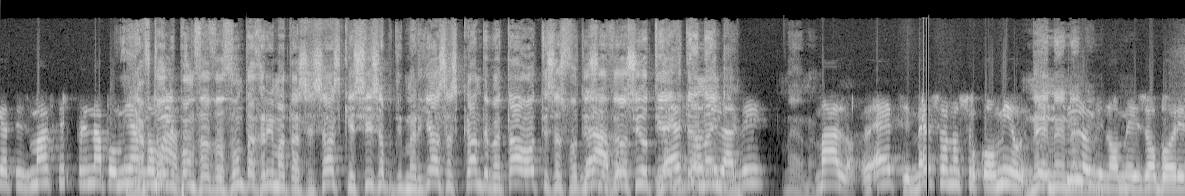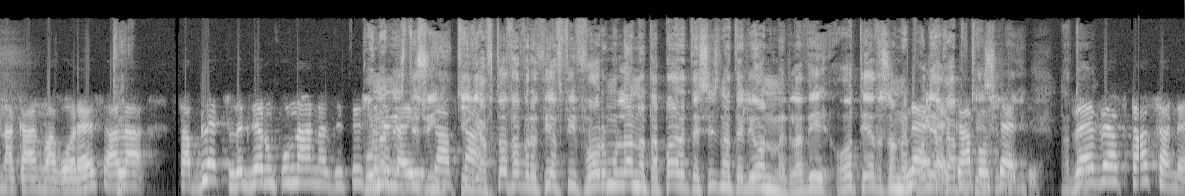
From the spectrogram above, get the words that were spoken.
για τις μάσκες πριν από μία εβδομάδα. Γι' αυτό λοιπόν θα δοθούν τα χρήματα σε εσάς και εσείς από τη μεριά σας κάντε μετά ό,τι σας φωτίσει ο Θεός ή ό,τι έχετε ανάγκη. Δηλαδή, ναι, ναι. Μάλλον, έτσι, μέσω νοσοκομείου ναι, και ναι, οι ναι, σύλλογοι ναι. νομίζω μπορεί να κάνουν αγορές, αλλά θα μπλέξουν, δεν ξέρουν πού να αναζητήσουν, πού να τα υλικά αυτά. Και γι' αυτό θα βρεθεί αυτή η φόρμουλα να τα πάρετε εσείς να τελειώνουμε. Δηλαδή, ό,τι έδωσαν με ναι, πολύ ναι, αγάπη κάπως και έτσι. Βέβαια, φτάσανε,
